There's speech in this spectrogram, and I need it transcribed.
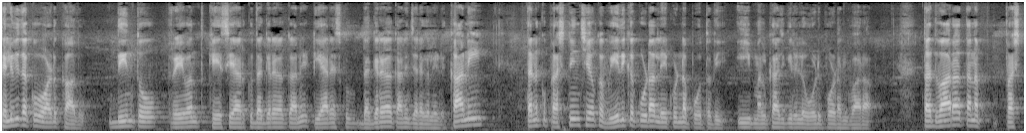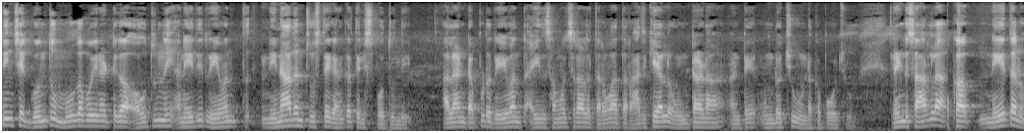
తెలివి తక్కువ వాడు కాదు. దీంతో రేవంత్ కేసీఆర్కు దగ్గరగా కానీ టీఆర్ఎస్కు దగ్గరగా కానీ జరగలేడు. కానీ తనకు ప్రశ్నించే ఒక వేదిక కూడా లేకుండా పోతుంది ఈ మల్కాజ్గిరిలో ఓడిపోవడం ద్వారా. తద్వారా తన ప్రశ్నించే గొంతు మూగబోయినట్టుగా అవుతుంది అనేది రేవంత్ నినాదం చూస్తే కనుక తెలిసిపోతుంది. అలాంటప్పుడు రేవంత్ ఐదు సంవత్సరాల తర్వాత రాజకీయాల్లో ఉంటాడా అంటే ఉండొచ్చు ఉండకపోవచ్చు. రెండుసార్ల ఒక నేతను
